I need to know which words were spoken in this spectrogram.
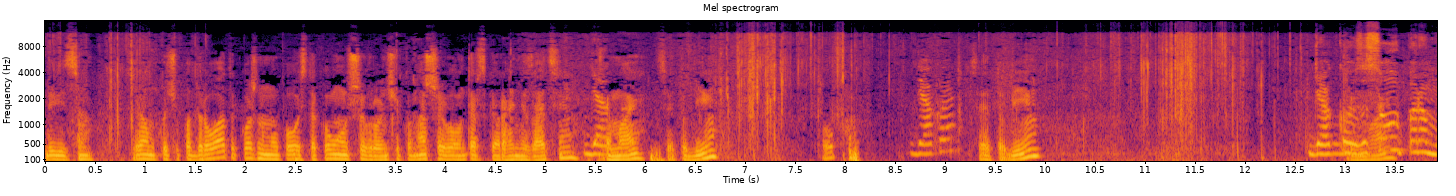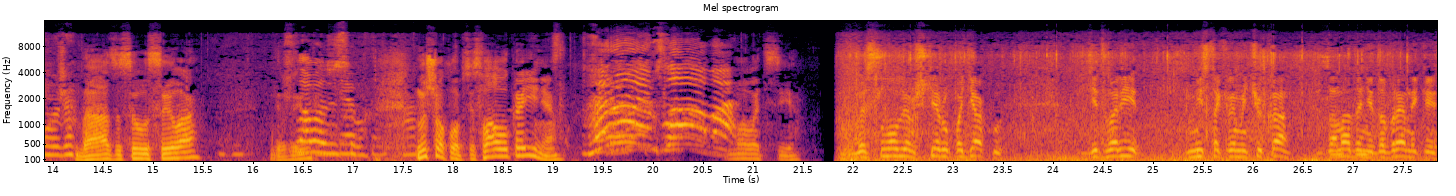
Дивіться, Я вам хочу подарувати кожному по ось такому шеврончику нашої волонтерської організації. Дякую. Тримай, це тобі. Оп, Дякую. це тобі. Дякую. ЗСУ переможе. Да, ЗСУ сила. Держи. Слава ЗСУ. Ну що, хлопці, слава Україні! Героям слава! Молодці! Висловлюємо щиру подяку дітворі міста Кременчука за надані добреники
